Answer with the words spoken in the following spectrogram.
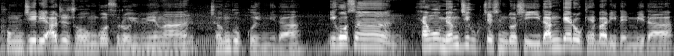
품질이 아주 좋은 곳으로 유명한 전국구입니다. 이곳은 향후 명지국제신도시 2단계로 개발이 됩니다.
